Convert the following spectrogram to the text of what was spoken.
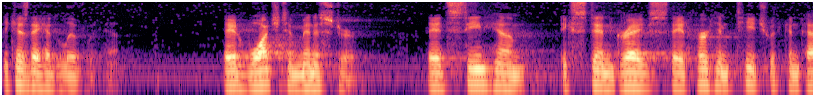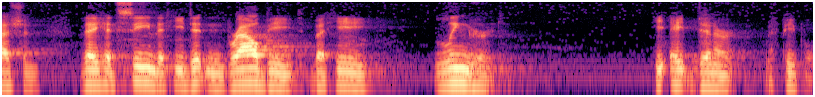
because they had lived with him. They had watched him minister, they had seen him extend grace, they had heard him teach with compassion. They had seen that he didn't browbeat, but he lingered. He ate dinner with people.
